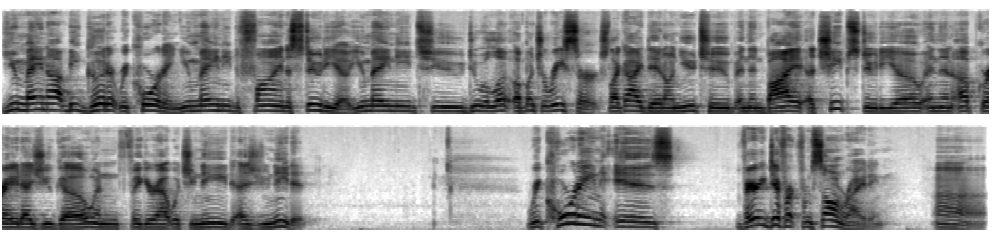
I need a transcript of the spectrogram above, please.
You may not be good at recording. You may need to find a studio. You may need to do a, lo- a, bunch of research, like I did on YouTube, and then buy a cheap studio and then upgrade as you go and figure out what you need as you need it. Recording is very different from songwriting. Uh,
